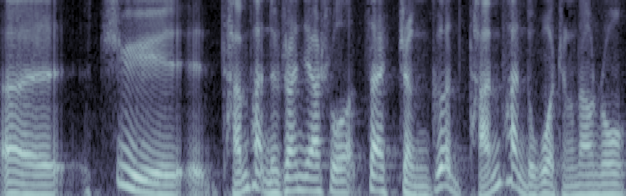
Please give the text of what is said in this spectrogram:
呃，据谈判的专家说，在整个谈判的过程当中，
